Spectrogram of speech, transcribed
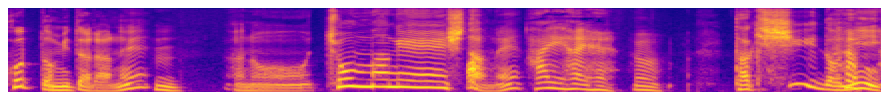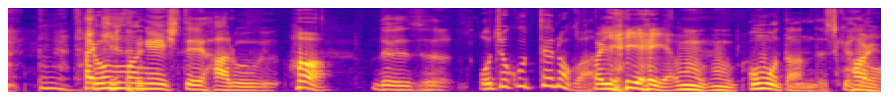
ふっと見たらね、うん、あのちょんまげしたね。はいはいはい、うん、タキシードに ちょんまげしてはる、はあ、でおちょくってんのか？いやいやいや、うんうん、思ったんですけど、はい、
